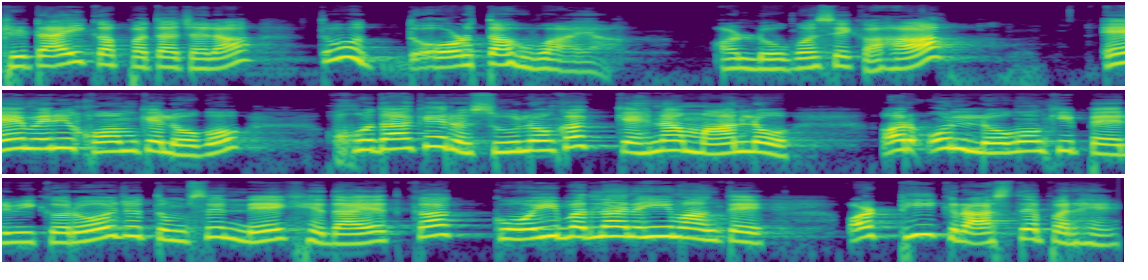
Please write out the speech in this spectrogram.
ڈھٹائی کا پتہ چلا تو وہ دوڑتا ہوا آیا اور لوگوں سے کہا، اے میری قوم کے لوگوں، خدا کے رسولوں کا کہنا مان لو اور ان لوگوں کی پیروی کرو جو تم سے نیک ہدایت کا کوئی بدلہ نہیں مانگتے اور ٹھیک راستے پر ہیں۔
